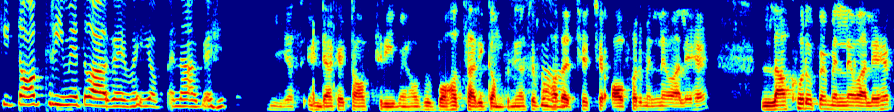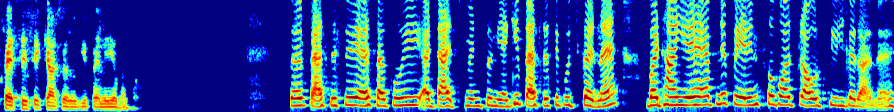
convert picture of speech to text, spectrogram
कि टॉप थ्री में तो आ गए भाई अपन आ गए। यस इंडिया के टॉप थ्री में हो। बहुत सारी कंपनियों से हाँ. बहुत अच्छे अच्छे ऑफ़र मिलने वाले हैं। लाखों रुपए मिलने वाले हैं। पैसे से क्या करोगी? पहले ये बताओ। सर पैसे से ऐसा कोई अटैचमेंट तो नहीं है कि पैसे से कुछ करना है बट हाँ ये है अपने पेरेंट्स को बहुत प्राउड फील कराना है।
